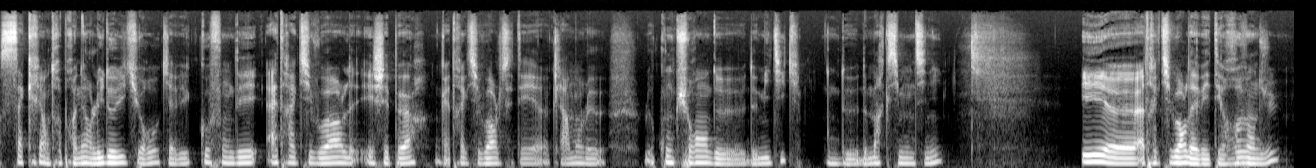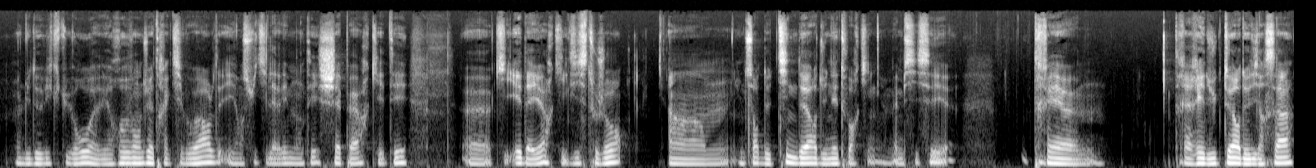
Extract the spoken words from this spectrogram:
sacré entrepreneur, Ludovic Huro, qui avait cofondé Attractive World et Shaper. Donc Attractive World, c'était clairement le, concurrent de, Mythic, de, Marc Simontini. Et euh, Attractive World avait été revendu. Ludovic Luro avait revendu Attractive World et ensuite il avait monté Shaper, qui était, euh, qui est d'ailleurs, qui existe toujours, une sorte de Tinder du networking, même si c'est très, euh, très réducteur de dire ça,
